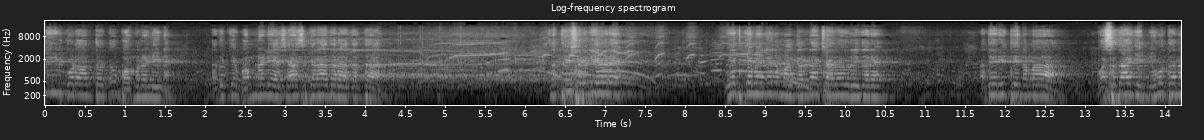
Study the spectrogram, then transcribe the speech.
ನೀಡ್ ಕೊಡುವಂಥದ್ದು ಬೊಮ್ಮನಹಳ್ಳಿನೇ. ಅದಕ್ಕೆ ಬೊಮ್ಮನಹಳ್ಳಿಯ ಶಾಸಕರಾದರಾದಂಥ ಸತೀಶ್ ರೆಡ್ಡಿ ಅವರೇ, ವೇದಿಕೆ ಮೇಲೆ ನಮ್ಮ ಗರುಡಾಚಾರ್ಯ ಅವರು ಇದ್ದಾರೆ ಅದೇ ರೀತಿ ನಮ್ಮ ಹೊಸದಾಗಿ ನೂತನ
